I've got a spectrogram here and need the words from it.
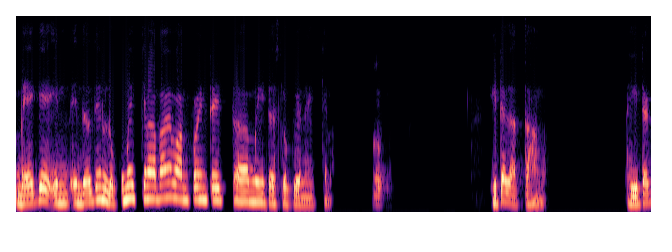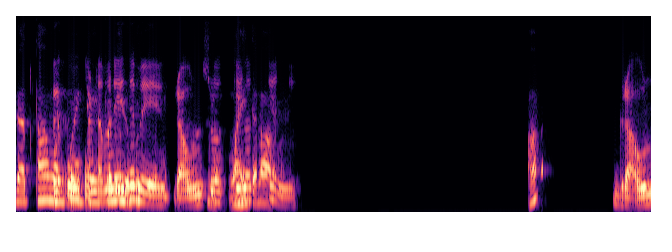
මේක ඉන්දල් තියන ලොකුම එක්කෙන තමයි 1.8 මීටස් ලොක වෙන එක්කෙන. හිට ගත්තහම හිට ගත්තාම ඕකටම නේද මේ ග්‍රවන්් ලො කියන්නේ? ග්‍රවන්්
